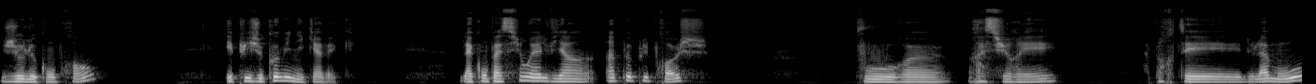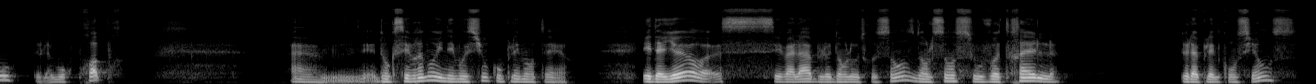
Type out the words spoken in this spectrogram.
je le comprends, et puis je communique avec. La compassion, elle, vient un peu plus proche pour euh, rassurer, apporter de l'amour, de l'amour propre. Euh, donc c'est vraiment une émotion complémentaire. Et d'ailleurs, c'est valable dans l'autre sens, dans le sens où votre aile de la pleine conscience,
